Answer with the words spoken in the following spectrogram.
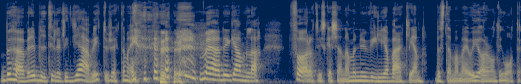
behöver det bli tillräckligt jävligt, ursäkta mig, med det gamla för att vi ska känna men nu vill jag verkligen bestämma mig och göra någonting åt det.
